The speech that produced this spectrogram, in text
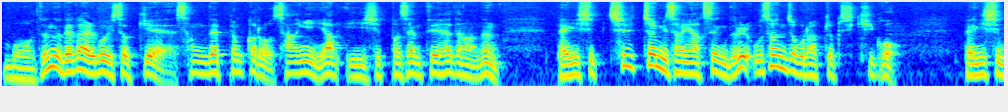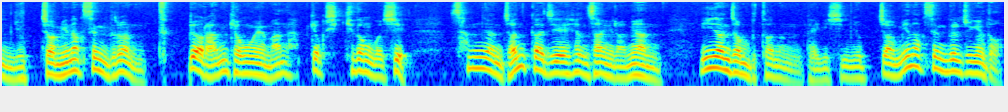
모든 의대가 알고 있었기에 상대평가로 상위 약 20%에 해당하는 127점 이상의 학생들을 우선적으로 합격시키고 126점인 학생들은 특별한 경우에만 합격시키던 것이 3년 전까지의 현상이라면 2년 전부터는 126점인 학생들 중에도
